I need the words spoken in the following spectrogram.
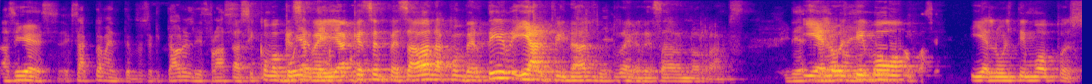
Así es, exactamente. Pues se quitaron el disfraz. Así como que se veía que se empezaban a convertir y al final regresaron los Rams. y el último, y el último, pues,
